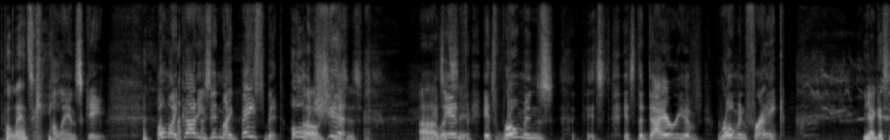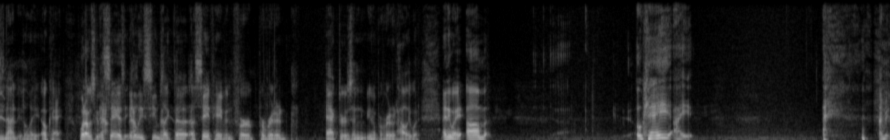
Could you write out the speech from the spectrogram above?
Polanski? Polanski. oh my God, he's in my basement! Holy oh shit! Jesus! Uh, It's let's in, see. It's Romans. It's it's the diary of Roman Frank. Yeah, I guess he's not in Italy. Okay. What I was going to No, say is no. Italy seems like the a safe haven for perverted actors and you know perverted Hollywood. Anyway, um, okay, I I mean,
